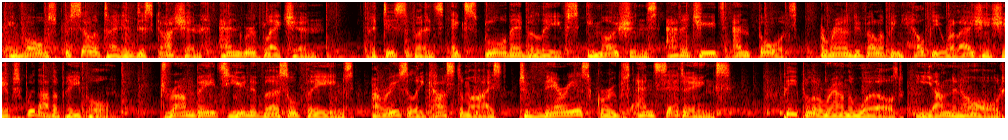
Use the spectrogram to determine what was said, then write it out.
involves facilitated discussion and reflection. Participants explore their beliefs, emotions, attitudes and thoughts around developing healthy relationships with other people. Drumbeat's universal themes are easily customised to various groups and settings. People around the world, young and old,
